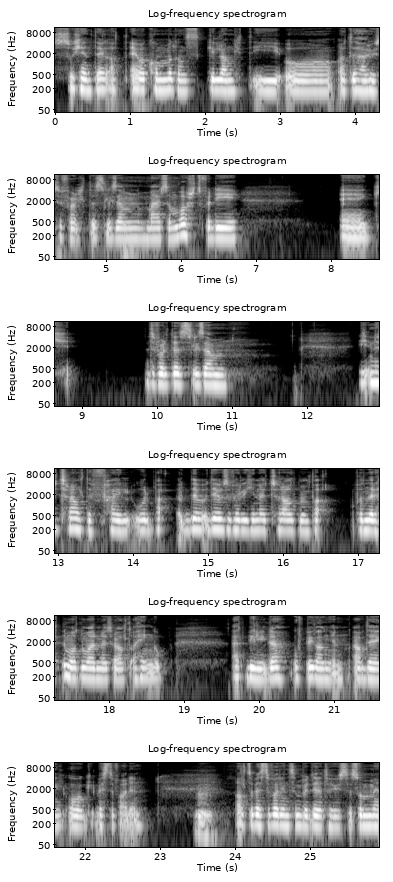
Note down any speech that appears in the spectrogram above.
så kjente jeg at jeg var kommet ganske langt i å At det her huset føltes liksom mer som vårt, fordi jeg Det føltes liksom Nøytralt er feil ord. Det, er jo selvfølgelig ikke nøytralt, men på, på den rette måten var det nøytralt å henge opp et bilde oppe i gangen av deg og bestefar din. Altså bestefar din som bodde i dette huset, som vi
